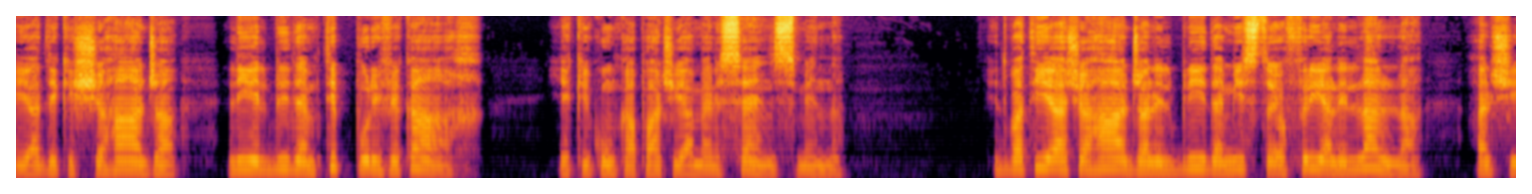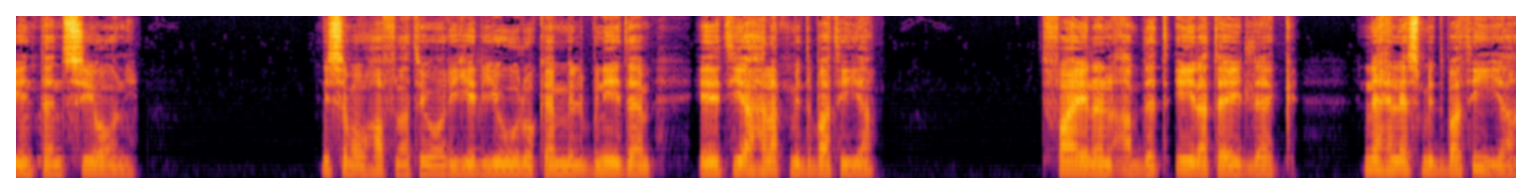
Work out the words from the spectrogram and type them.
hija dik ix-xi ħaġa li l-bniedem tippurifikah jekk ikun kapaċi jagħmel sens minn. It-tbatija xi ħaġa li l-bniedem jista' joffrija lil Alla għal xi intenzjoni. Nisimgħu ħafna teoriji li juru kemm il-bniedem irid jaħrab mid-tbatija. Tfajla nqabdet ila tgħidlek neħles mid-tbatija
